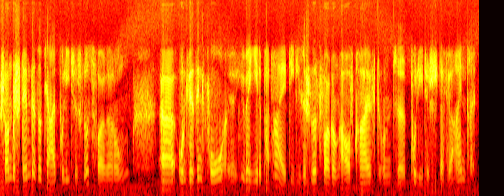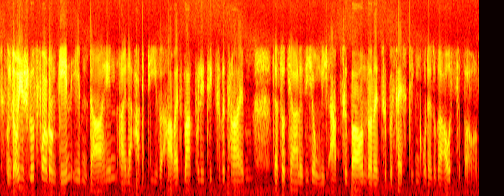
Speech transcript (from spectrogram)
schon bestimmte sozialpolitische Schlussfolgerungen. Äh, und wir sind froh äh, über jede Partei, die diese Schlussfolgerung aufgreift und äh, politisch dafür eintritt. Und solche Schlussfolgerungen gehen eben dahin, eine aktive Arbeitsmarktpolitik zu betreiben, das soziale Sicherung nicht abzubauen, sondern zu befestigen oder sogar auszubauen.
